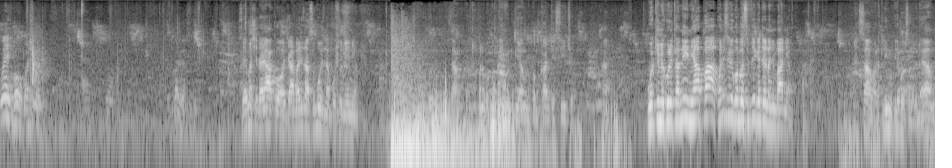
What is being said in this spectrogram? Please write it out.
We, sema shida yako, habari za asubuhi zinakuhusu nini hapa? Mbona kwa hivyo ndugu yangu unakuwa mkali kiasi hicho? Eh? Wewe kimekuleta nini hapa? Kwa nini nilikwambia usifike tena nyumbani hapa? Sawa, lakini mimi kuja kwa sababu dada yangu.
